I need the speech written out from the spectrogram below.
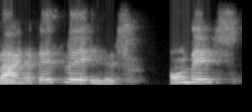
Ver nefes ve indir. 15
